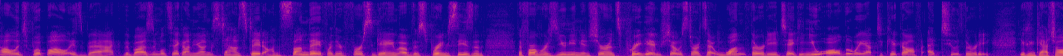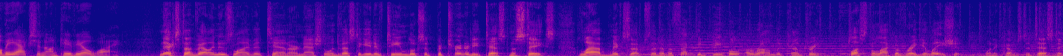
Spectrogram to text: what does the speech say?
college football is back. The Bison will take on Youngstown State on Sunday for their first game of the spring season. The Farmers Union Insurance pregame show starts at 1.30, taking you all the way up to kickoff at 2.30. You can catch all the action on KVLY. Next on Valley News Live at 10, our national investigative team looks at paternity test mistakes, lab mix-ups that have affected people around the country, plus the lack of regulation when it comes to testing.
